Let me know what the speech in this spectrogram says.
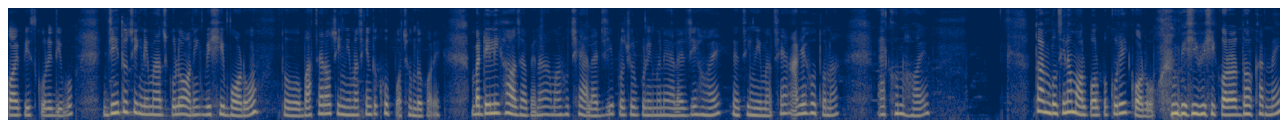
কয় পিস করে দিব। যেহেতু চিংড়ি মাছগুলো অনেক বেশি বড়, তো বাচ্চারাও চিংড়ি মাছ কিন্তু খুব পছন্দ করে। বা ডেলি খাওয়া যাবে না, আমার হচ্ছে অ্যালার্জি, প্রচুর পরিমাণে অ্যালার্জি হয় চিংড়ি মাছে। আগে হতো না, এখন হয়। তো আমি বলছিলাম, অল্প অল্প করেই করো, বেশি বেশি করার দরকার নেই।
